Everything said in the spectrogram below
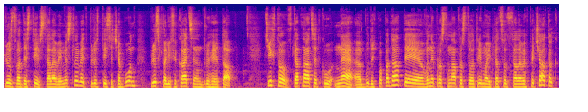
плюс 2 дестиль сталевий мисливець, плюс 1000 бон, плюс кваліфікація на другий етап. Ті, хто в 15-ку не е, будуть попадати, вони просто-напросто отримають 500 сталевих печаток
